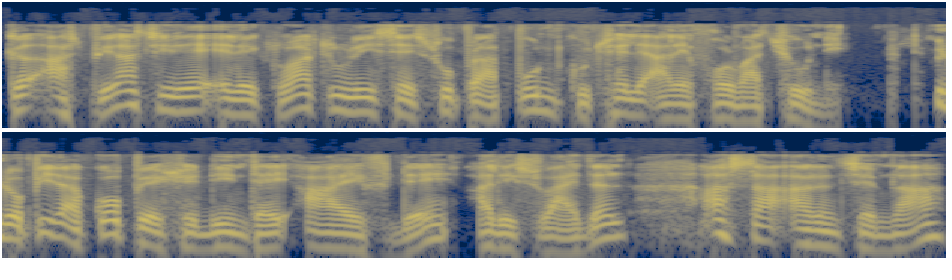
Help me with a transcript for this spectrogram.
că aspirațiile electoratului se suprapun cu cele ale formațiunii. În opinia copreședintei AFD, Alice Weidel, asta ar însemna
